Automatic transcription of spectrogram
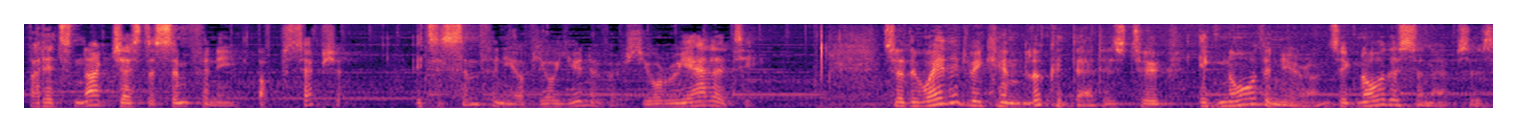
But it's not just a symphony of perception, it's a symphony of your universe, your reality. So the way that we can look at that is to ignore the neurons, ignore the synapses,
